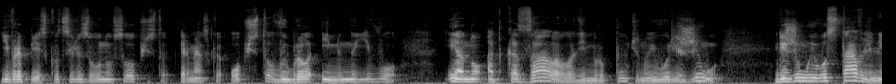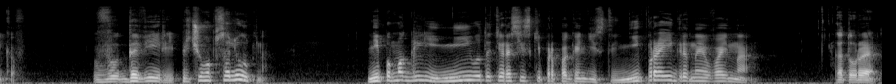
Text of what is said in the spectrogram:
европейского цивилизованного сообщества. Армянское общество выбрало именно его. И оно отказало Владимиру Путину, его режиму, режиму его ставленников в доверии. Причем абсолютно. Не помогли ни вот эти российские пропагандисты, ни проигранная война, которая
